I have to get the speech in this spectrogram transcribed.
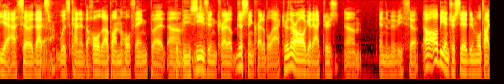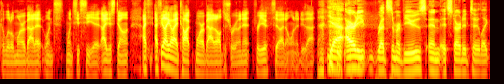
yeah, so that's Yeah. was kind of the hold up on the whole thing. But um, beast. he's incredible, just an incredible actor. They're all good actors um, in the movie, so I'll, I'll be interested, and we'll talk a little more about it once once you see it. I just don't. I th- I feel like if I talk more about it, I'll just ruin it for you. So I don't want to do that. yeah i already read some reviews and it started to like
